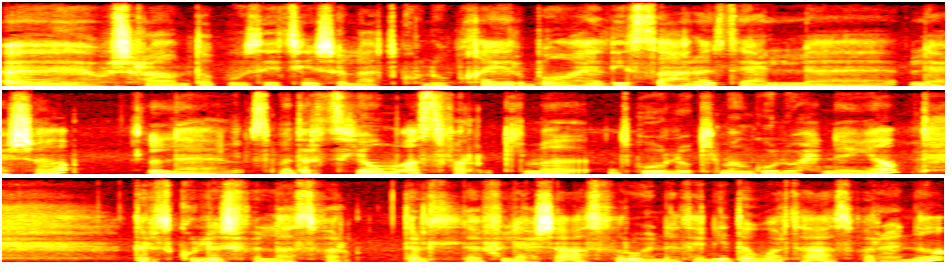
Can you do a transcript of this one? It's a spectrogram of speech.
آه واش راهم طابوزاتي؟ إن شاء الله تكونوا بخير. bon هذه السهرة تاع العشاء اسمها درت يوم أصفر كيما تقولوا كيما نقولوا حنايا. درت كلش في الأصفر. درت في العشاء أصفر وهنا ثاني دورتها أصفر هنا.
